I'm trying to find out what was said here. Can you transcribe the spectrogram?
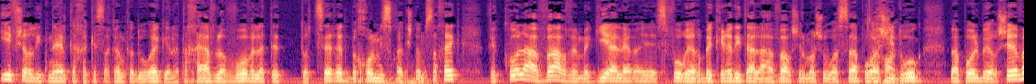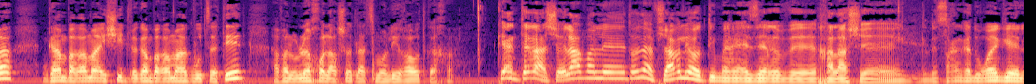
אי אפשר להתנהל ככה כשחקן כדורגל, אתה חייב לבוא ולתת תוצרת בכל משחק שאתה משחק, וכל העבר, ומגיע לספורי הרבה קרדיט על העבר של מה שהוא עשה פה, נכון. השדרוג בהפועל באר שבע, גם ברמה האישית וגם ברמה הקבוצתית, אבל הוא לא יכול להרשות לעצמו להיראות ככה. כן, תראה, השאלה אבל, אה, אתה יודע, אפשר להיות עם איזה ערב אה, חלש אה, לשחקן כדורגל.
